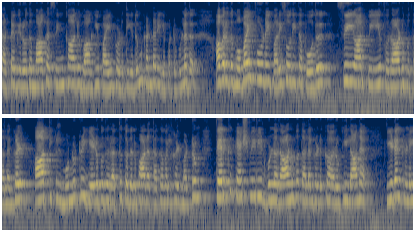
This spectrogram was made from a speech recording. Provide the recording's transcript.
சட்டவிரோதமாக சிம் கார்டு வாங்கி பயன்படுத்தியதும் கண்டறியப்பட்டுள்ளது. அவரது மொபைல் போனை பரிசோதித்த போது சிஆர்பிஎஃப் ராணுவ தளங்கள் ஆர்டிகிள் முன்னூற்று எழுபது ரத்து தொடர்பான தகவல்கள் மற்றும் தெற்கு காஷ்மீரில் உள்ள ராணுவ தளங்களுக்கு அருகிலான இடங்களை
